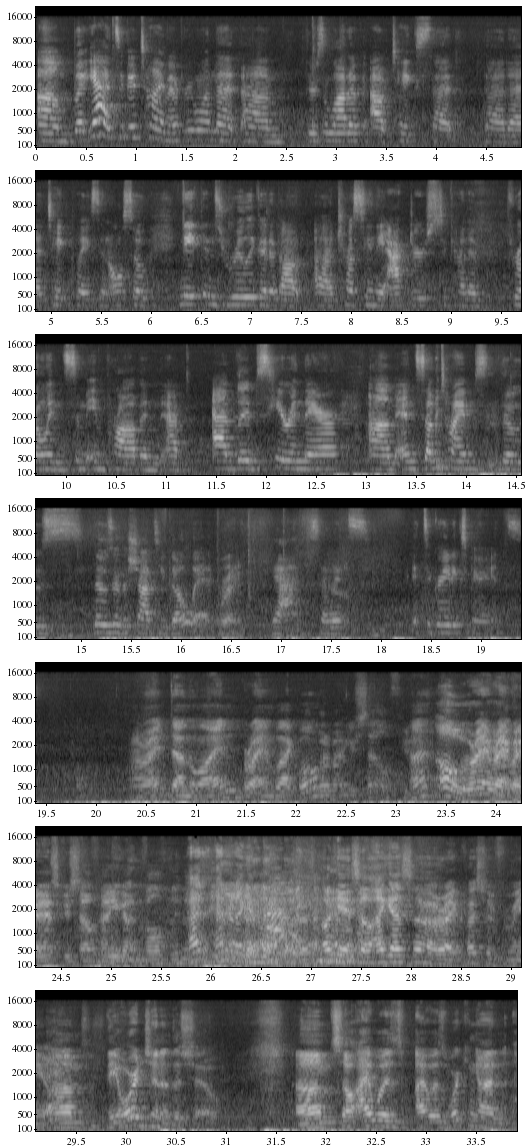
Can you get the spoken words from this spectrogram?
Um, but yeah, it's a good time. Everyone that um, there's a lot of outtakes that that uh, take place, and also Nathan's really good about uh, trusting the actors to kind of throw in some improv and ab- ad libs here and there, um, and sometimes those those are the shots you go with. Right. Yeah, so it's it's a great experience. All right, down the line, Brian Blackwell. What about yourself? Huh? Oh, right, right, not gonna right. ask yourself how you got involved in How, this. how did I get involved? Okay, so I guess uh, all right. Question for me. Um, the origin of the show. Um, so I was I was working on.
